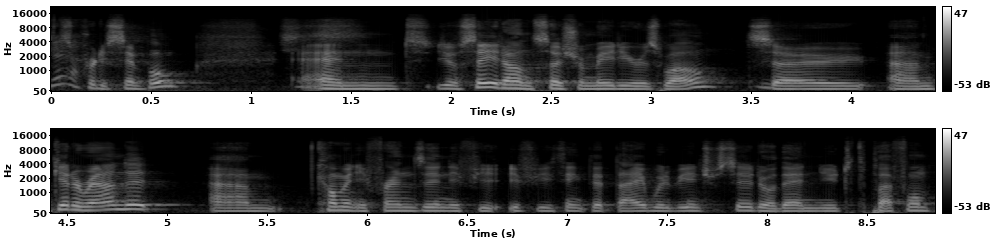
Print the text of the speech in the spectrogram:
It's pretty simple, and you'll see it on social media as well. So um, get around it. Um, comment your friends in if you if you think that they would be interested or they're new to the platform.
